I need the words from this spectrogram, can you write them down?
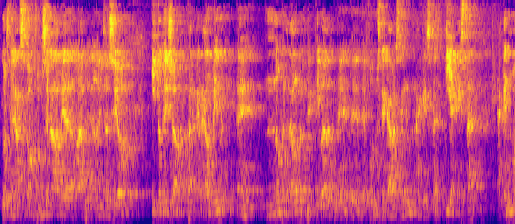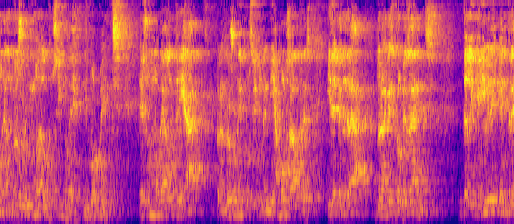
qüestionar-se com funciona la, la penalització i tot això perquè realment eh, no perdrà la perspectiva de, de, de fons que acaba sent aquesta. I aquesta, aquest model no és un model possible, ni molt menys. És un model triat, però no és un impossible, n'hi ha molts altres, i dependrà durant aquests propers anys de l'equilibri entre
